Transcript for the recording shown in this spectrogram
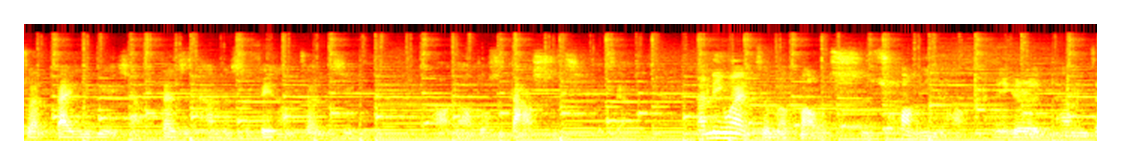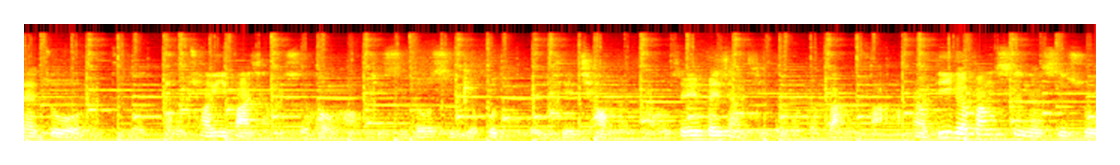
专单一面向，但是他们是非常专精，啊，然后都是大师级的这样。那另外怎么保持创意哈？每个人他们在做创意发想的时候哈，其实都是有不同的一些窍门。我这边分享几个我的方法那。第一个方式呢是说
